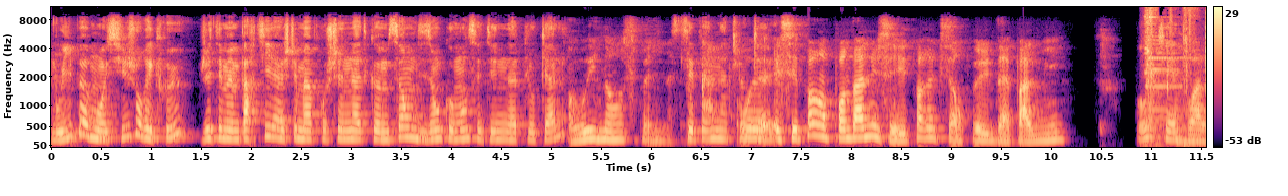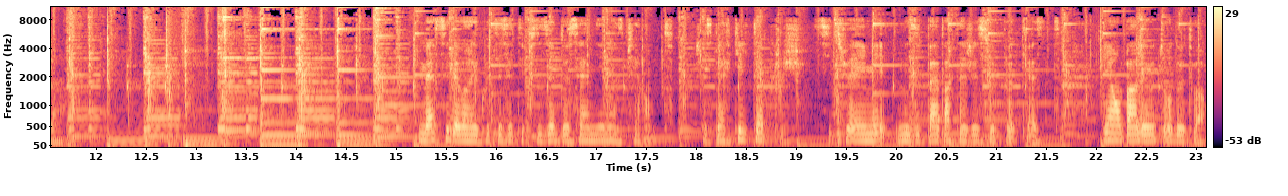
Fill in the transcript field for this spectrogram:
oui, bah moi aussi j'aurais cru. J'étais même partie acheter ma prochaine natte comme ça en me disant comment c'était une natte locale. Oui, non, c'est pas une natte. C'est pas une natte Ouais, locale. et c'est pas en pandanus, c'est, il paraît que c'est en feuille d'un palmier. Ok. Voilà. Merci d'avoir écouté cet épisode d'Océanienne Inspirante. J'espère qu'il t'a plu. Si tu as aimé, n'hésite pas à partager ce podcast et à en parler autour de toi.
